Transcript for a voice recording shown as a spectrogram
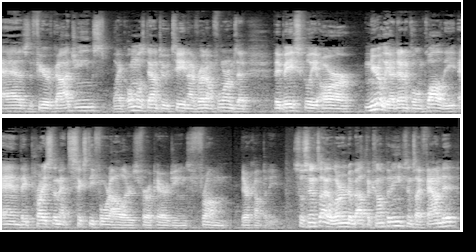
as the Fear of God jeans, like almost down to a T, and I've read on forums that they basically are nearly identical in quality and they price them at $64 for a pair of jeans from their company. So since I learned about the company, since I found it,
